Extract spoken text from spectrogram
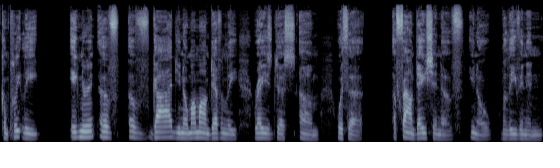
completely ignorant of of God. You know, my mom definitely raised us um, with a a foundation of, you know, believing in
